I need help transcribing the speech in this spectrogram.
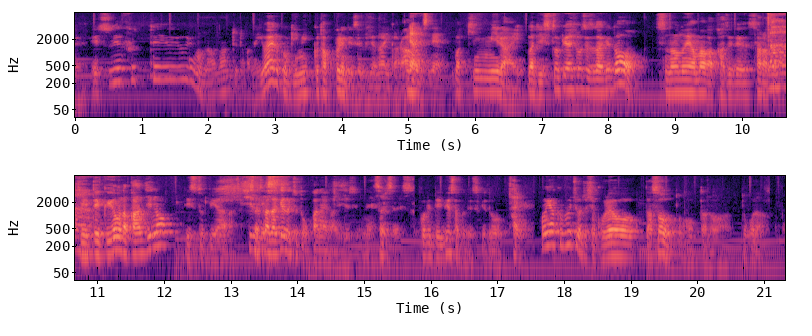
ね。SF っていうよりもな、なんていうのかな。いわゆるこうギミックたっぷりの SF じゃないから。ないですね。まあ、近未来、まあ、ディストピア小説だけど、砂の山が風でさらさら消えていくような感じのディストピア。静かだけどちょっとおっかない感じですよね。そうです、そうです。これデビュー作ですけど、はい。翻訳部長としてこれを出そうと思ったのはどこなんですか？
